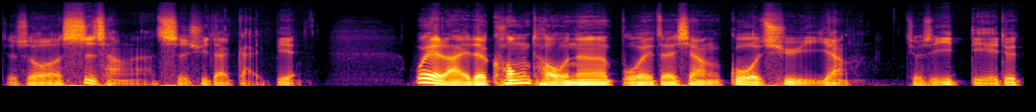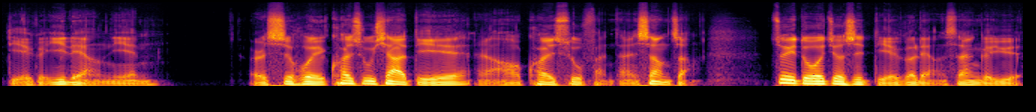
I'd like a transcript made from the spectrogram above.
就说市场啊持续在改变，未来的空头呢不会再像过去一样。就是一跌就跌个一两年，而是会快速下跌，然后快速反弹上涨，最多就是跌个两三个月。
